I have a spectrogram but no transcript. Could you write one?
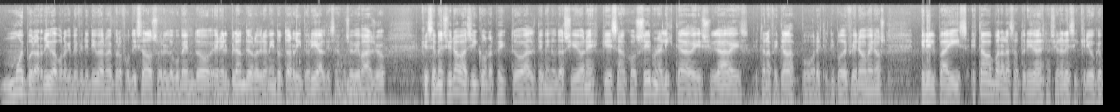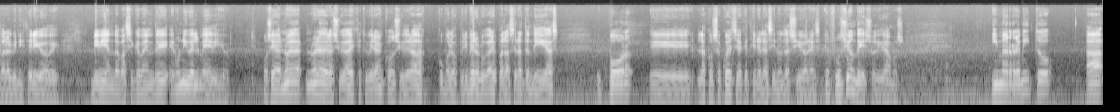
muy por arriba, porque en definitiva no he profundizado sobre el documento, en el plan de ordenamiento territorial de San José de Mayo, que se mencionaba así con respecto al tema inundaciones, que San José en una lista de ciudades que están afectadas por este tipo de fenómenos en el país estaba para las autoridades nacionales y creo que para el Ministerio de Vivienda básicamente en un nivel medio. O sea, no era, no era de las ciudades que estuvieran consideradas como los primeros lugares para ser atendidas por eh, las consecuencias que tienen las inundaciones. En función de eso, digamos y me remito a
